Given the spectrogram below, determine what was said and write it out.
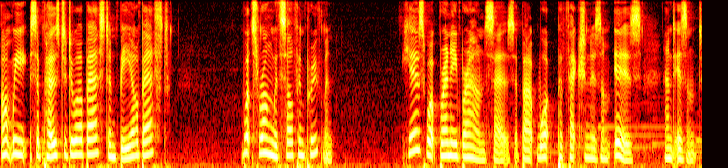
Aren't we supposed to do our best and be our best? What's wrong with self improvement? Here's what Brené Brown says about what perfectionism is and isn't.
